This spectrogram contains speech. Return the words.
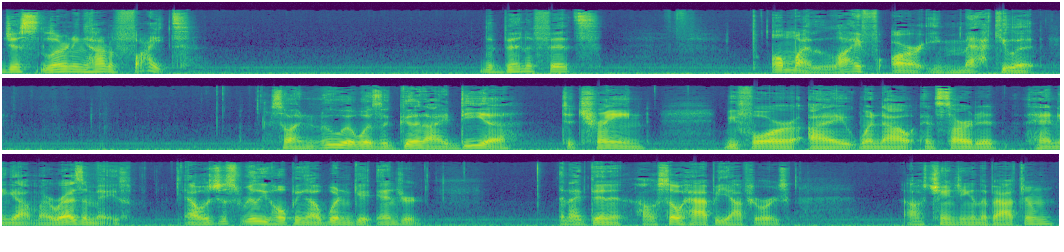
just learning how to fight the benefits on my life are immaculate. So I knew it was a good idea to train before I went out and started handing out my resumes. I was just really hoping I wouldn't get injured. And I didn't. I was so happy afterwards. I was changing in the bathroom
